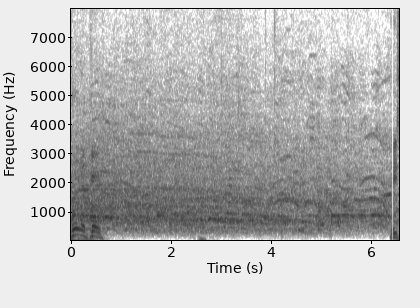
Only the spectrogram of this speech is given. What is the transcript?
Brutal boot. He's...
